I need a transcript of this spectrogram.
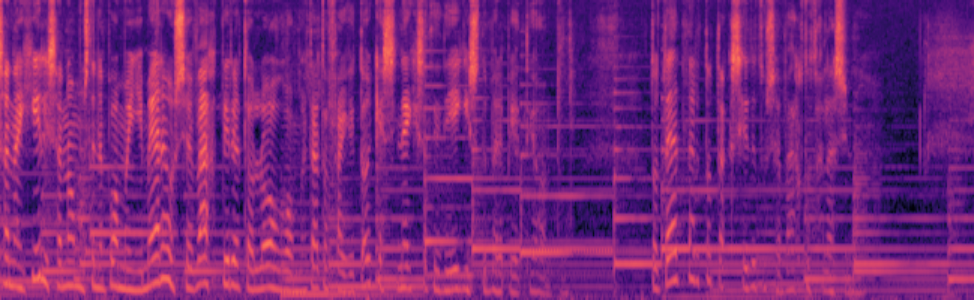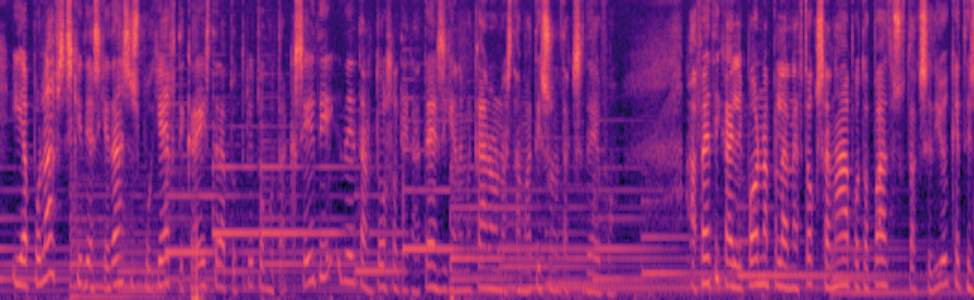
ξαναγύρισαν όμως την επόμενη μέρα, ο Σεβάχ πήρε το λόγο μετά το φαγητό και συνέχισε τη διοίκηση των περιπέτειών του. Το τέταρτο ταξίδι του Σεβάχ στο θαλασσινό. Οι απολαύσεις και οι διασκεδάσεις που γεύτηκα ύστερα από το τρίτο μου ταξίδι δεν ήταν τόσο δυνατές για να με κάνουν να σταματήσω να ταξιδεύω. Αφέθηκα λοιπόν να πλανευτώ ξανά από το πάθος του ταξιδιού και της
